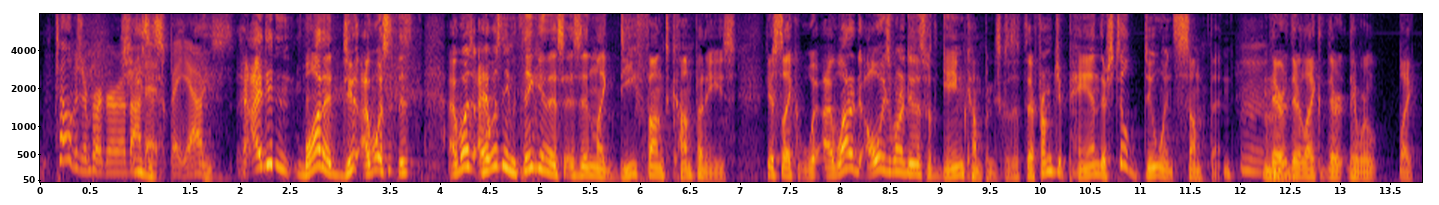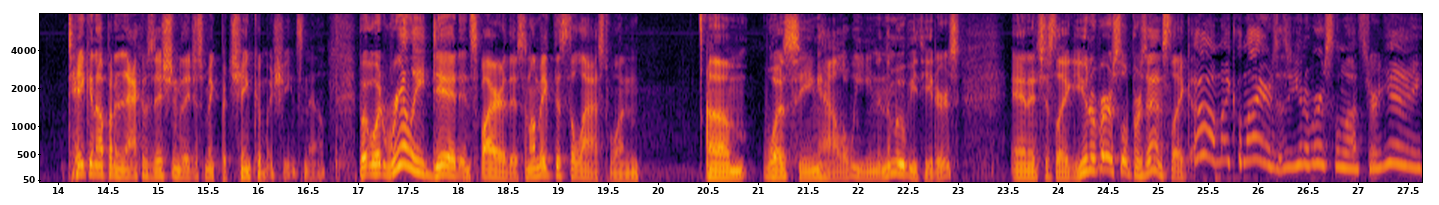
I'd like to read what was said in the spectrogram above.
television program about Jesus it but yeah I didn't want to do. I wasn't. This, I was. I wasn't even thinking this as in like defunct companies. Just like wh- I wanted, always want to do this with game companies because if they're from Japan, they're still doing something. Mm. They're they're like they're they were like taken up in an acquisition. Or they just make pachinko machines now. But what really did inspire this, and I'll make this the last one, um, was seeing Halloween in the movie theaters. And it's just like Universal presents, like, oh, Michael Myers is a Universal monster, yay!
